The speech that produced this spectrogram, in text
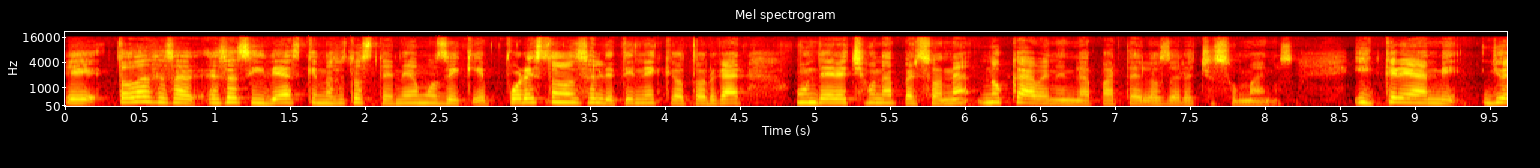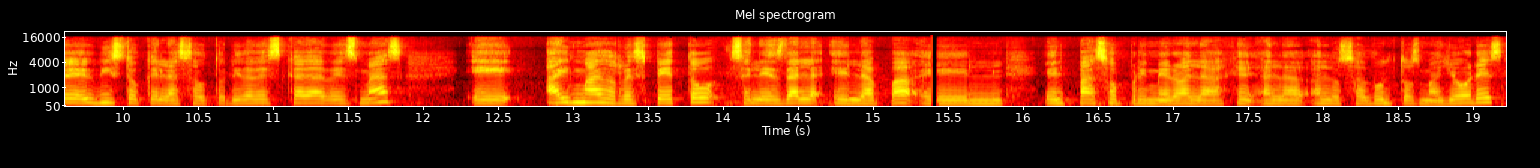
Eh, todas esas, esas, ideas que nosotros tenemos de que por esto no se le tiene que otorgar un derecho a una persona, no caben en la parte de los derechos humanos. Y créanme, yo he visto que las autoridades cada vez más eh, hay más respeto, se les da el, el, el, paso primero a, la, a, la, a, los adultos mayores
